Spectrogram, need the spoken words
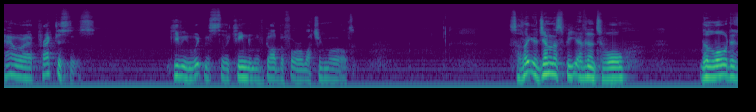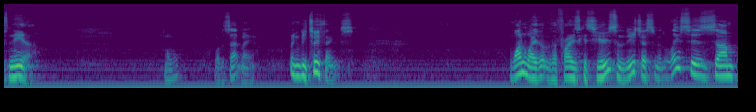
How are our practices giving witness to the kingdom of God before a watching world? So let your gentleness be evident to all. The Lord is near. Well, what does that mean? It can be two things. One way that the phrase gets used, in the New Testament at least, is um,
